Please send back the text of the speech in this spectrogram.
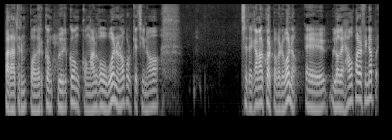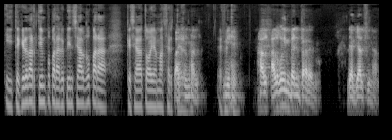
para poder concluir con, algo bueno, ¿no? Porque si no, se te cama el cuerpo. Pero bueno, eh, lo dejamos para el final y te quiero dar tiempo para que piense algo para que sea todavía más certero. Para el final. algo inventaremos de aquí al final.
